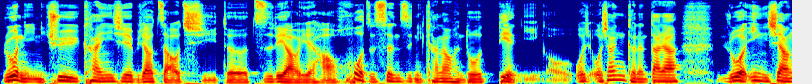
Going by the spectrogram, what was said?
如果你你去看一些比较早期的资料也好，或者甚至你看到很多电影哦，我我相信可能大家如果印象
